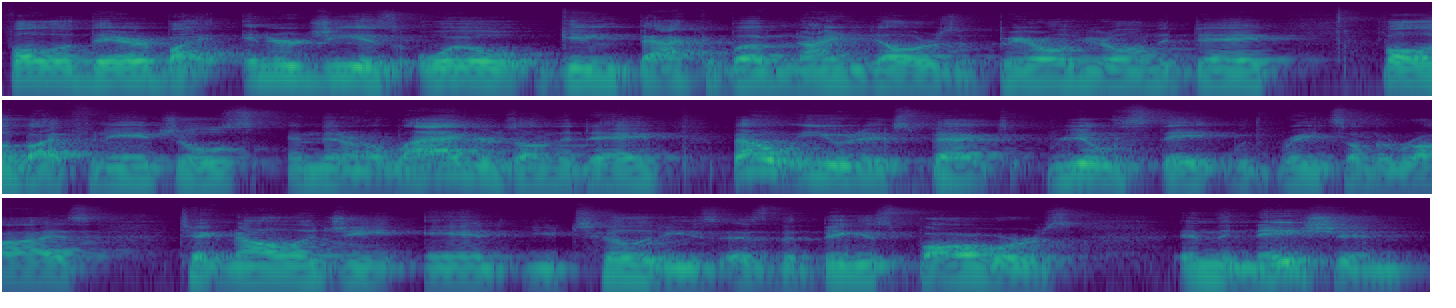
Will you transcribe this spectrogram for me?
followed there by energy as oil getting back above $90 a barrel here on the day, followed by financials, and then our laggards on the day, about what you would expect real estate with rates on the rise, technology, and utilities as the biggest borrowers in the nation.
